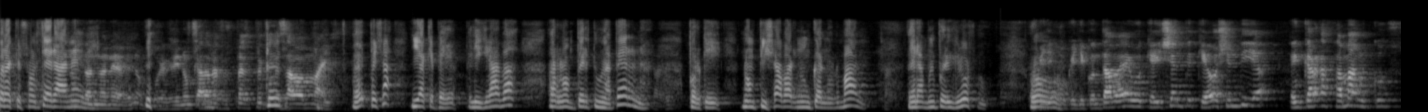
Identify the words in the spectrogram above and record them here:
para que soltera a neve. Soltando a neve, non? Porque senón cada vez os pés pesaban máis. Eh, Pesa, ah, e a que peligraba a romperte unha perna, porque non pisabas nunca normal. Era moi peligroso. O que, oh. o que lle contaba eu é que hai xente que hoxe en día encarga zamancos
